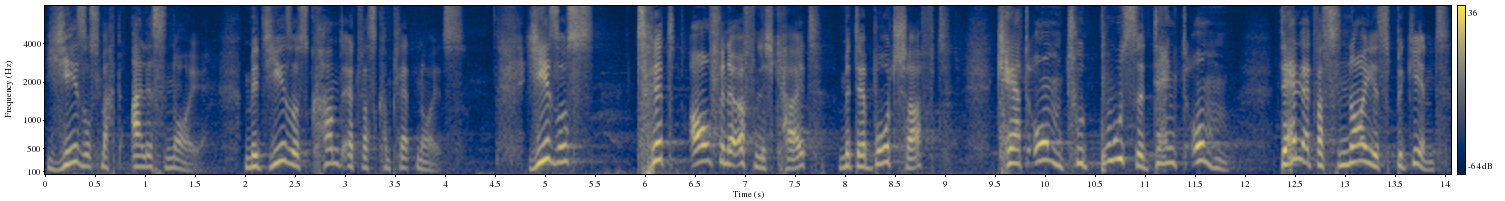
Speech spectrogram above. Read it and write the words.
Jesus macht alles neu. Mit Jesus kommt etwas komplett Neues. Jesus tritt auf in der Öffentlichkeit mit der Botschaft, kehrt um, tut Buße, denkt um, denn etwas Neues beginnt.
